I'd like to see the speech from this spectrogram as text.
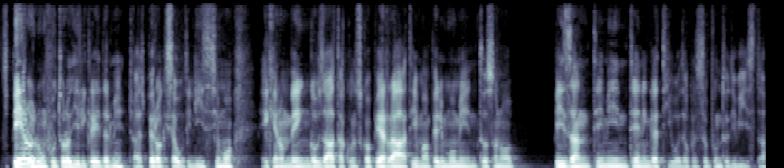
Spero in un futuro di ricredermi, cioè spero che sia utilissimo e che non venga usata con scopi errati, ma per il momento sono pesantemente negativo da questo punto di vista.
